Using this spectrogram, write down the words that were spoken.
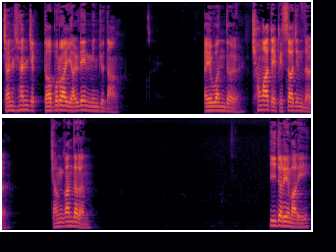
전 현직 더불어 열린민주당 의원들, 청와대 비서진들, 장관들은 이들의 말이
